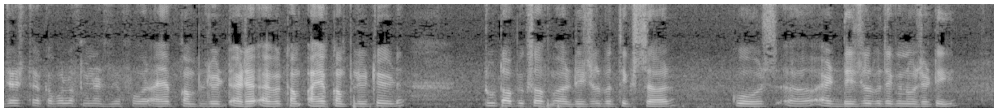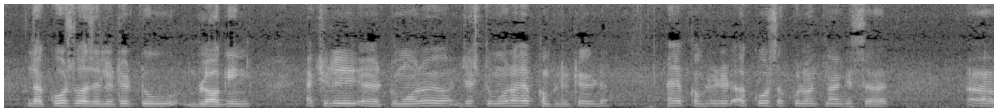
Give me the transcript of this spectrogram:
just a couple of minutes before I have completed I have, I have, completed two topics of uh, digital Deepak sir course uh, at digital Deepak University. The course was related to blogging. Actually, uh, tomorrow, just tomorrow, I have completed. I have completed a course of Kulwant Nagi sir. Uh,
